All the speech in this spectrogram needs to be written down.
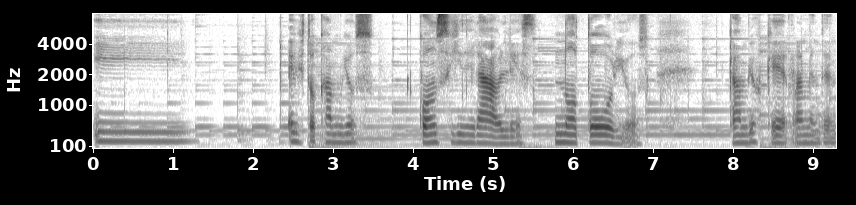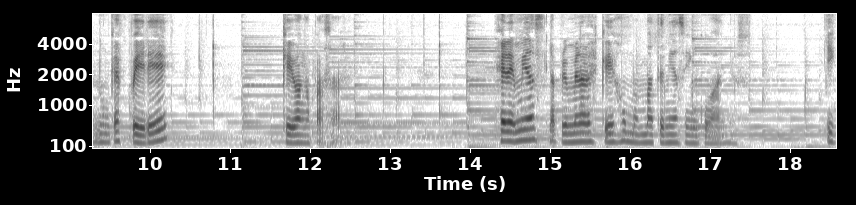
Y he visto cambios considerables, notorios, cambios que realmente nunca esperé que iban a pasar. Jeremías la primera vez que dijo mamá tenía cinco años. Y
